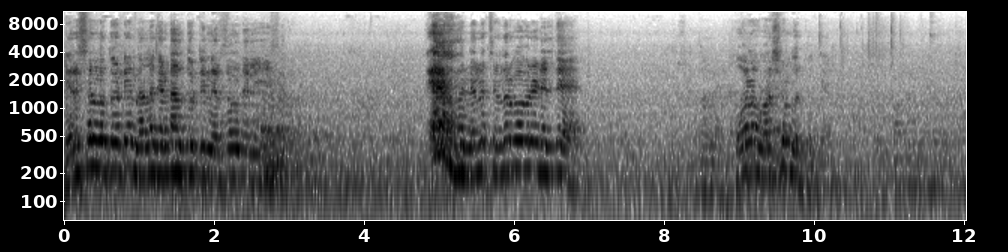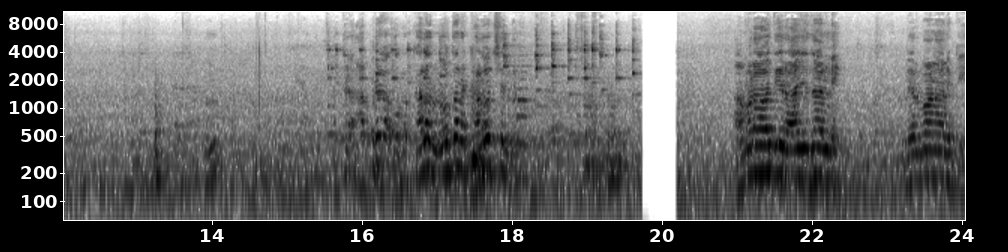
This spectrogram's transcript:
నిరసనలతోటి నల్ల జెండాలతోటి నిరసనలు తెలియజేశారు. నిన్న చంద్రబాబు నాయుడు వెళ్తే పూల వర్షం కురిపించారు. అప్పుడే ఒక కళ నూతన కళ వచ్చింది. అమరావతి రాజధాని నిర్మాణానికి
